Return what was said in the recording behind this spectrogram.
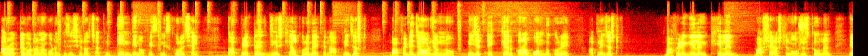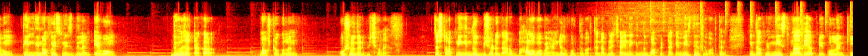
আরও একটা ঘটনা ঘটে গেছে সেটা হচ্ছে আপনি তিন দিন অফিস মিস করেছেন। তো আপনি একটা জিনিস খেয়াল করে দেখেন, আপনি জাস্ট বাফেটে যাওয়ার জন্য নিজের টেক কেয়ার করা বন্ধ করে আপনি জাস্ট বাফেটে গেলেন, খেলেন, বাসায় আসলেন, অসুস্থ হলেন এবং তিন দিন অফিস মিস দিলেন এবং দুই হাজার টাকা নষ্ট করলেন ওষুধের পিছনে। জাস্ট আপনি কিন্তু বিষয়টাকে আরও ভালোভাবে হ্যান্ডেল করতে পারতেন। আপনি চাইলে কিন্তু বাফেটটাকে মিস দিতে পারতেন। কিন্তু আপনি মিস না দিয়ে আপনি করলেন কি?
